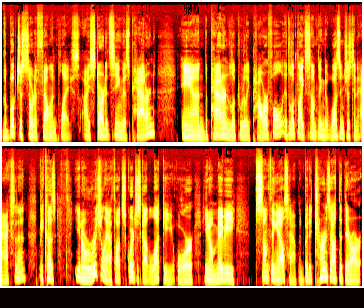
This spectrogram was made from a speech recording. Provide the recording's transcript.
the book just sort of fell in place. I started seeing this pattern, and the pattern looked really powerful. It looked like something that wasn't just an accident because, you know, originally I thought Square just got lucky or, you know, maybe something else happened. But it turns out that there are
